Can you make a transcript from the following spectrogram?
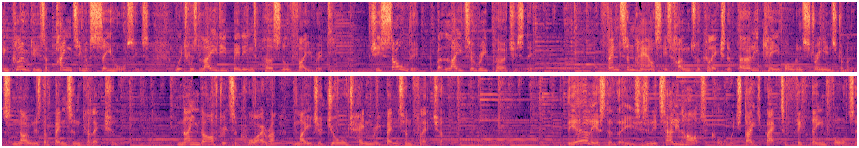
Included is a painting of seahorses, which was Lady Binning's personal favourite. She sold it, but later repurchased it. Fenton House is home to a collection of early keyboard and string instruments known as the Benton Collection, named after its acquirer, Major George Henry Benton Fletcher. The earliest of these is an Italian harpsichord which dates back to 1540.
